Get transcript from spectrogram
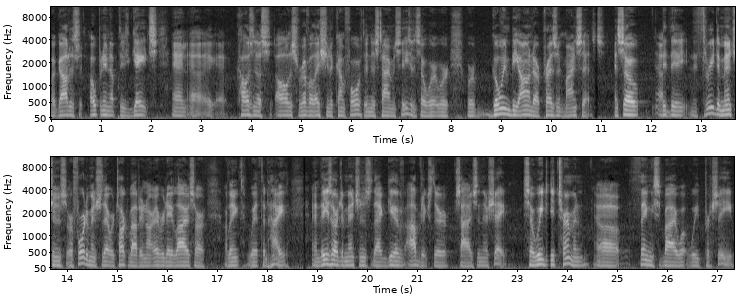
but God is opening up these gates and uh, causing us all this revelation to come forth in this time and season. So we're we're we're going beyond our present mindsets, and so. Uh, the, the three dimensions or four dimensions that we're talked about in our everyday lives are, are length, width, and height. And these are dimensions that give objects their size and their shape. So we determine uh, things by what we perceive,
